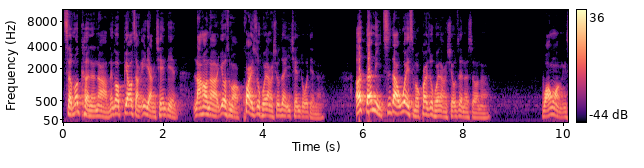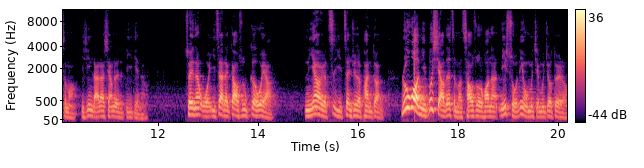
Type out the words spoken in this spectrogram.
怎么可能啊能够飙涨一两千点，然后呢又什么快速回档修正一千多点呢？而等你知道为什么快速回档修正的时候呢，往往什么已经来到相对的低点了。所以呢，我一再的告诉各位啊，你要有自己正确的判断。如果你不晓得怎么操作的话呢，你锁定我们节目就对了，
